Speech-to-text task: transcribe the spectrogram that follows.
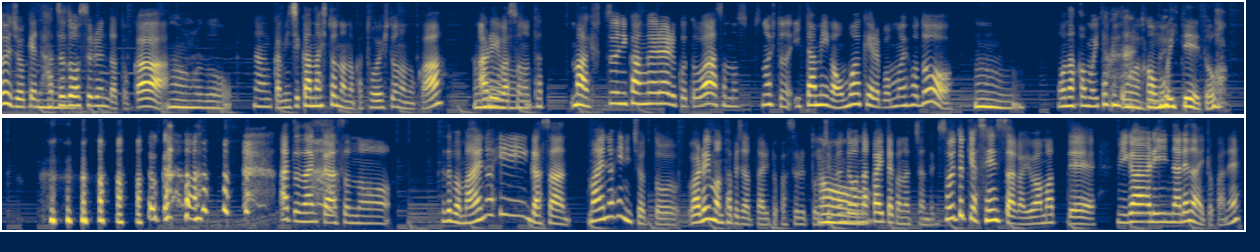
どういう条件で発動するんだとか、なるほど。なんか身近な人なのか遠い人なのか、あるいはそのたまあ普通に考えられることはそのその人の痛みが重ければ重いほどうん、お腹も痛くおなるよね、腹も痛いと。とか あとなんかその例えば前の日がさ前の日にちょっと悪いもの食べちゃったりとかすると自分でお腹痛くなっちゃうんだけどそういう時はセンサーが弱まって身代わりになれないとかね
